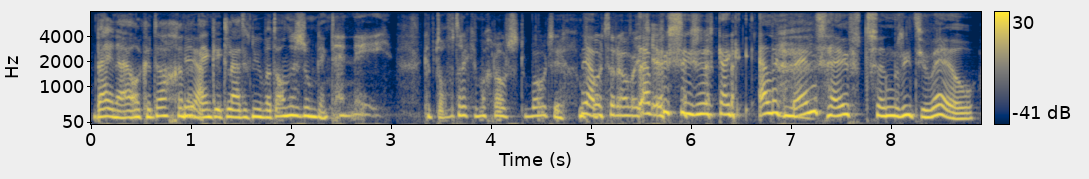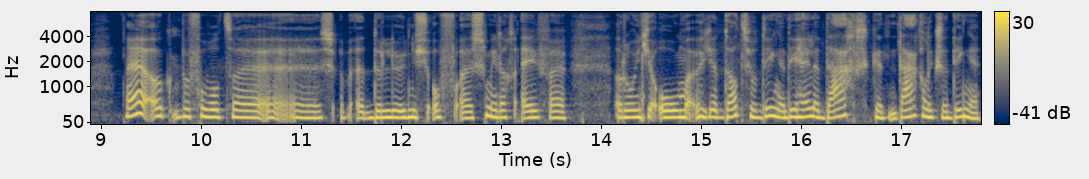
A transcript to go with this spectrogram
Bijna elke dag. En dan Ja. denk ik, laat ik nu wat anders doen. Ik denk, nee, nee. Ik heb toch wat trek in mijn grootste boter, Ja, boterhammetje. ja, precies. Dus kijk, elk mens heeft zijn ritueel. Hè, ook bijvoorbeeld eh, eh, s- de lunch of eh, s smiddags even een rondje om. Weet je, dat soort dingen. Die hele dagelijkse, dagelijkse dingen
